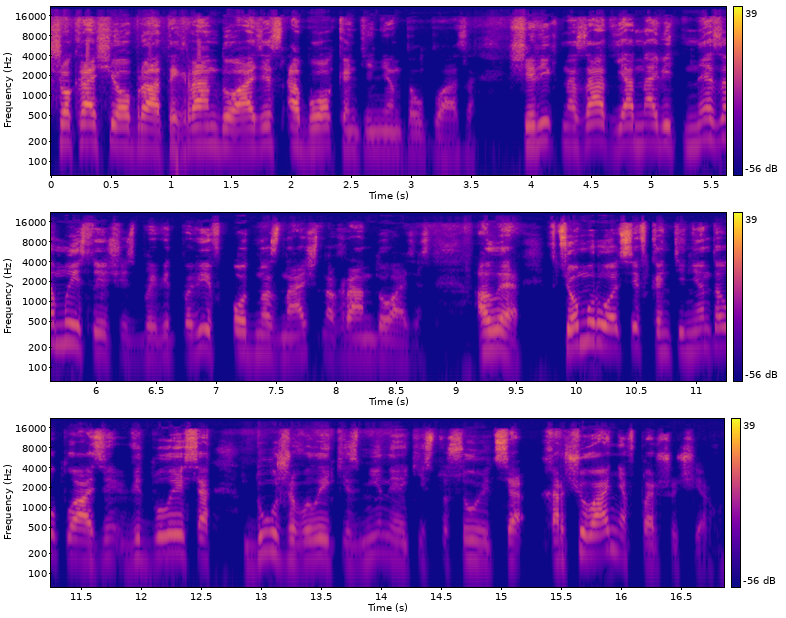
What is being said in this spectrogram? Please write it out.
Що краще обрати Grand Oasis або Continental Plaza? Ще рік назад я навіть не замислюючись би відповів однозначно Grand Oasis. Але в цьому році в Continental Plaza відбулися дуже великі зміни, які стосуються харчування в першу чергу.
